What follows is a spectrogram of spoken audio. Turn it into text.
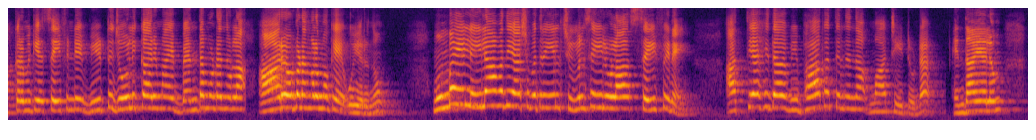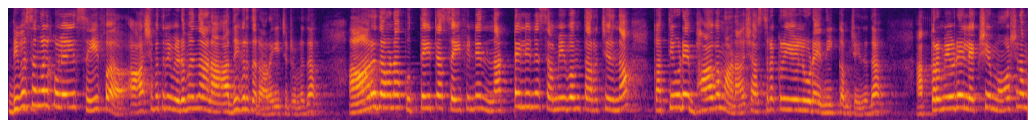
അക്രമിക്ക് സെയ്ഫിന്റെ വീട്ടു ജോലിക്കാരുമായി ബന്ധമുണ്ടെന്നുള്ള ആരോപണങ്ങളുമൊക്കെ ഉയരുന്നു. മുംബൈയിൽ ലീലാവതി ആശുപത്രിയിൽ ചികിത്സയിലുള്ള സെയ്ഫിനെ അത്യാഹിത വിഭാഗത്തിൽ നിന്ന് മാറ്റിയിട്ടുണ്ട്. എന്തായാലും ദിവസങ്ങൾക്കുള്ളിൽ സെയ്ഫ് ആശുപത്രി വിടുമെന്നാണ് അധികൃതർ അറിയിച്ചിട്ടുള്ളത്. ആറ് തവണ കുത്തേറ്റ സെയ്ഫിന്റെ നട്ടെല്ലിന് സമീപം തറച്ചിരുന്ന കത്തിയുടെ ഭാഗമാണ് ശസ്ത്രക്രിയയിലൂടെ നീക്കം ചെയ്തത്. അക്രമിയുടെ ലക്ഷ്യം മോഷണം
